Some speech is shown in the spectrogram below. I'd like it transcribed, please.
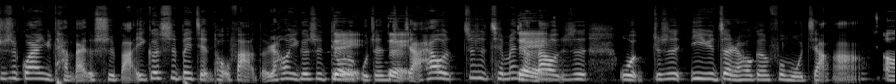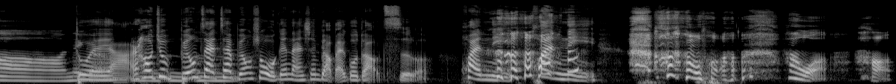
就是关于坦白的事吧，一个是被剪头发的，然后一个是丢了古筝指甲，还有就是前面讲到就是我就是抑郁症，然后跟父母讲啊，哦，那个、对呀、啊，然后就不用再、嗯、再不用说我跟男生表白过多少次了，换你换你，换我换我。好，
